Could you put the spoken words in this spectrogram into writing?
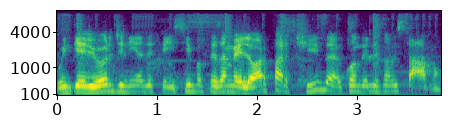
o interior de linha defensiva fez a melhor partida quando eles não estavam.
